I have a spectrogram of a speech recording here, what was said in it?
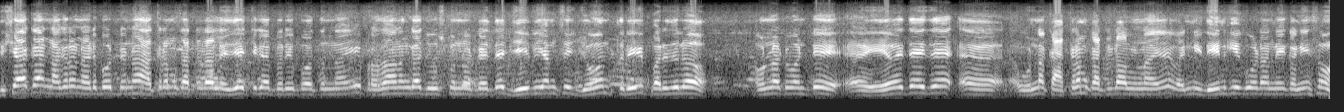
విశాఖ నగర నడిబొడ్డున అక్రమ కట్టడాలు యథేచ్ఛగా పెరిగిపోతున్నాయి. ప్రధానంగా చూసుకున్నట్టయితే జీవీఎంసీ జోన్ త్రీ పరిధిలో ఉన్నటువంటి ఏవైతే అయితే ఉన్న అక్రమ కట్టడాలు ఉన్నాయో ఇవన్నీ దేనికి కూడా కనీసం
